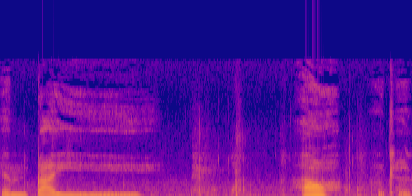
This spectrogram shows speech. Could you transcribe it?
And bye. How? Okay.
